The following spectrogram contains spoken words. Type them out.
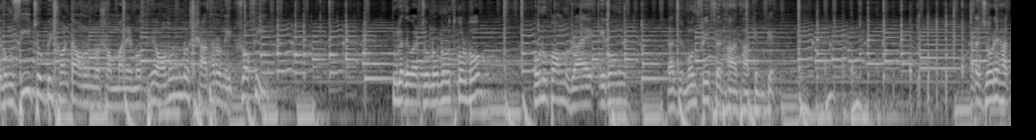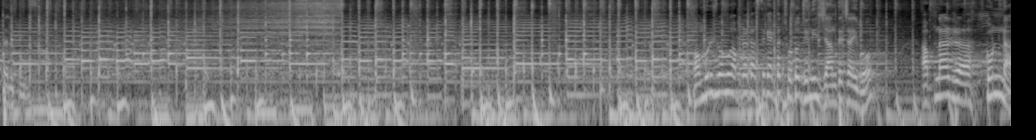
এবং জি চব্বিশ ঘণ্টা অনন্য সম্মানের মধ্যে অনন্য সাধারণ এই ট্রফি তুলে দেওয়ার জন্য অনুরোধ করব। অনুপম রায় এবং রাজ্যের মন্ত্রী ফেরহাদ হাকিমকে। একটা জোরে হাততালি প্লিজ। অম্বরীশবাবু, আপনার কাছ থেকে একটা ছোট জিনিস জানতে চাইব। আপনার কন্যা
